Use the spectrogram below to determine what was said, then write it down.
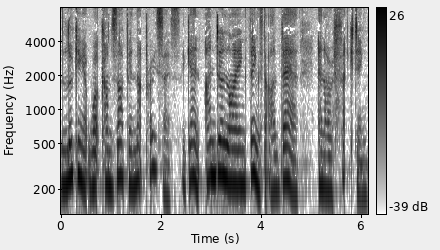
looking at what comes up in that process. Again, underlying things that are there and are affecting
